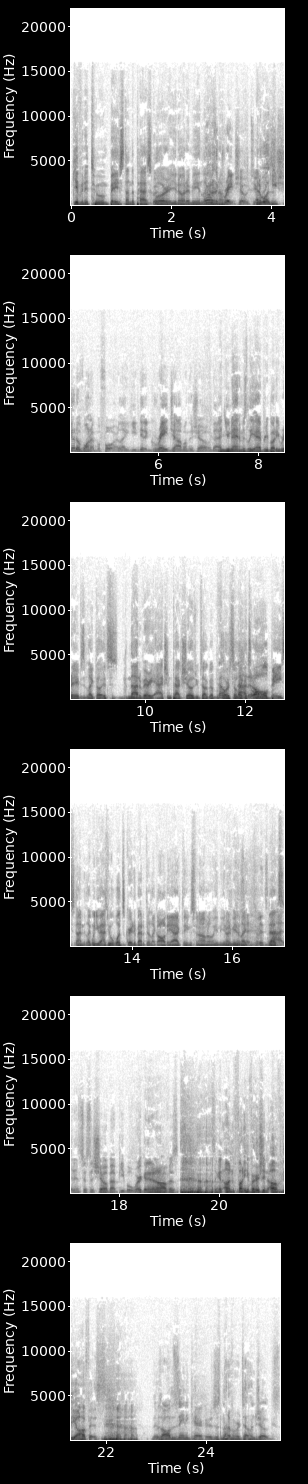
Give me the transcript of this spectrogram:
giving it to him based on the past glory. You know what I mean? Like it was a know. great show too. And it Like, was- he should have won it before. Like he did a great job on the show. That And unanimously, everybody raves. Like, though, it's not a very action-packed show as we've talked about before. it's so, like, it's all. all based on like when you ask people what's great about it, they're like, "Oh, the acting's phenomenal." You know, what I mean? Like, if it's that's not, it's just a show about people working in an office. it's like an unfunny version of The Office. There's all the zany characters, just none of them are telling jokes.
